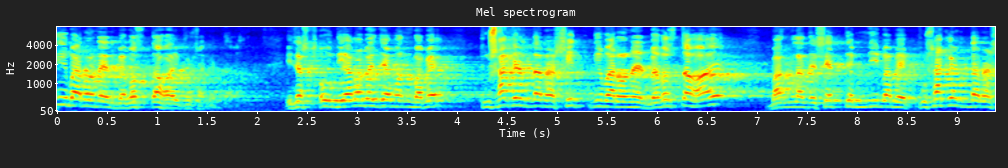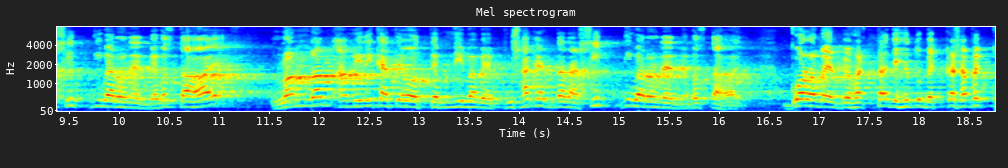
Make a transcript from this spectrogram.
নিবারণের ব্যবস্থা হয় পোশাকের দ্বারা। এটা সৌদি আরবে যেমনভাবে পোশাকের দ্বারা শীত নিবারণের ব্যবস্থা হয়, বাংলাদেশে তেমনিভাবে পোশাকের দ্বারা শীত নিবারণের ব্যবস্থা হয়, লন্ডন, আমেরিকাতেও তেমনিভাবে পোশাকের দ্বারা শীত নিবারণের ব্যবস্থা হয়। গরমের ব্যবহারটা যেহেতু ব্যাখ্যা সাপেক্ষ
